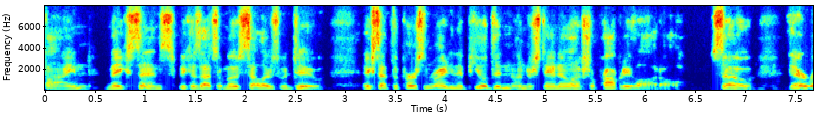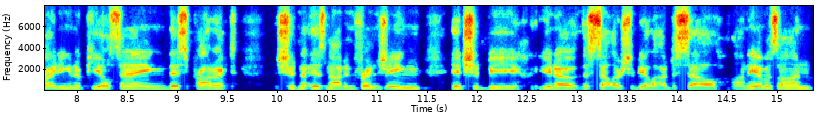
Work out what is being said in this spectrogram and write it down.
Fine makes sense because that's what most sellers would do except the person writing the appeal didn't understand intellectual property law at all. So they're writing an appeal saying this product should is not infringing it should be you know the seller should be allowed to sell on amazon.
